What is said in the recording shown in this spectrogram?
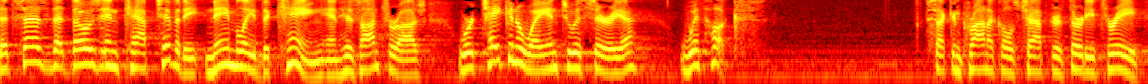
that says that those in captivity, namely the king and his entourage, were taken away into Assyria with hooks. Second Chronicles chapter 33,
